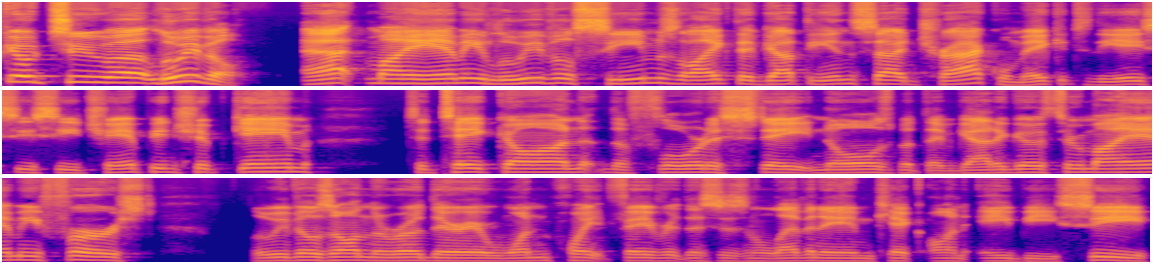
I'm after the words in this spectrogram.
go to uh, Louisville at Miami. Louisville seems like they've got the inside track. We'll make it to the ACC championship game to take on the Florida State Noles, but they've got to go through Miami first. Louisville's on the road. They're a one point favorite. This is an 11 a.m. kick on ABC.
